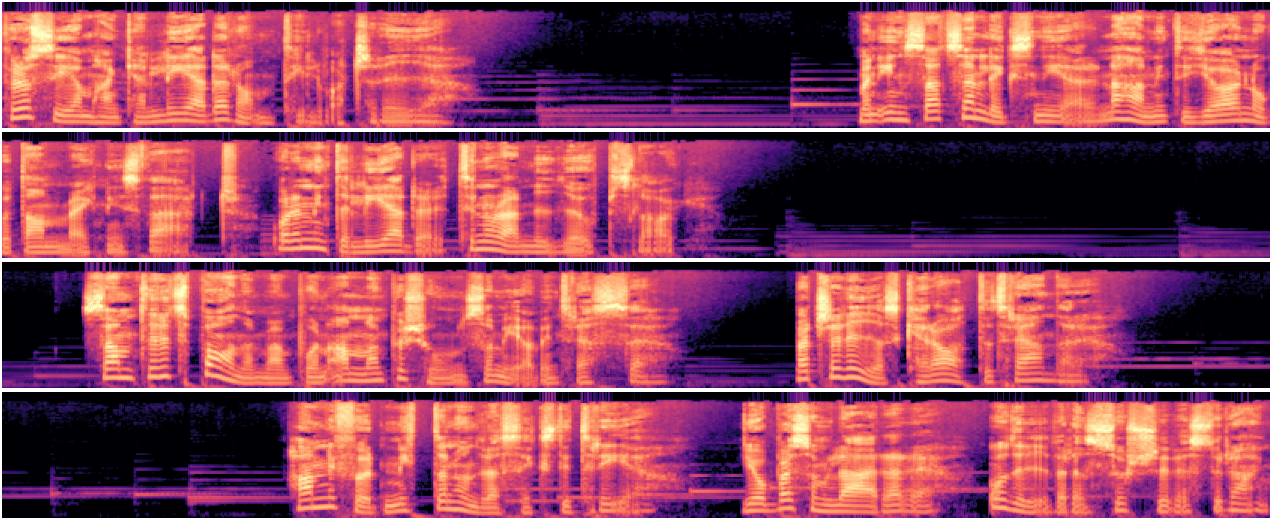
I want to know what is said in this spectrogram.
för att se om han kan leda dem till Vatcharia. Men insatsen läggs ner när han inte gör något anmärkningsvärt och den inte leder till några nya uppslag. Samtidigt spanar man på en annan person som är av intresse. Vatcharias karatetränare. Han är född 1963, jobbar som lärare och driver en sushi-restaurang.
